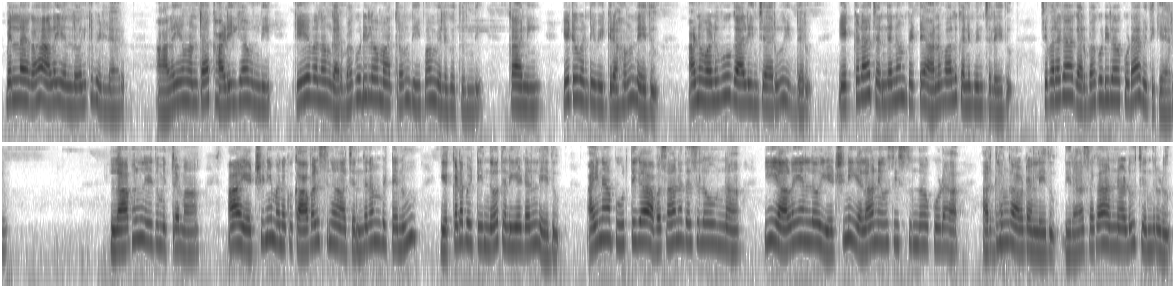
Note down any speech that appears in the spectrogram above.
మెల్లగా ఆలయంలోనికి వెళ్ళారు. ఆలయం అంతా ఖాళీగా ఉంది. కేవలం గర్భగుడిలో మాత్రం దీపం వెలుగుతుంది. కానీ ఎటువంటి విగ్రహం లేదు. అణువణువు గాలించారు ఇద్దరు. ఎక్కడా చందనం పెట్టే ఆనవాలు కనిపించలేదు. చివరగా గర్భగుడిలో కూడా వెతికారు. లాభం లేదు మిత్రమా? ఆ యక్షిణి మనకు కావలసిన ఆ చందనం బిడ్డను ఎక్కడ పెట్టిందో తెలియడం లేదు. అయినా పూర్తిగా అవసాన దశలో ఉన్న ఈ ఆలయంలో యక్షిణి ఎలా నివసిస్తుందో కూడా అర్థం కావటం లేదు. నిరాశగా అన్నాడు చంద్రుడు.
